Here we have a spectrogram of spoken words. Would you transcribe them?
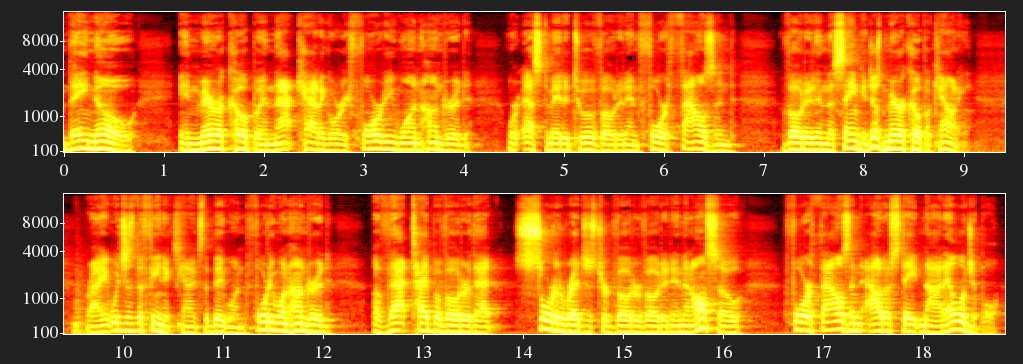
they know in Maricopa, in that category, 4,100 were estimated to have voted, and 4,000 voted in the same, just Maricopa County, right? Which is the Phoenix County, it's the big one. 4,100 of that type of voter, that sort of registered voter voted, and then also 4,000 out of state not eligible.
